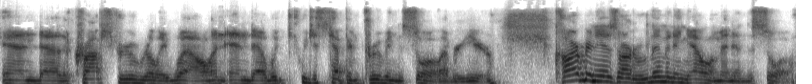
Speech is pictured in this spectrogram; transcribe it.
and uh, the crops grew really well. And, and uh, we, we just kept improving the soil every year. Carbon is our limiting element in the soil.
